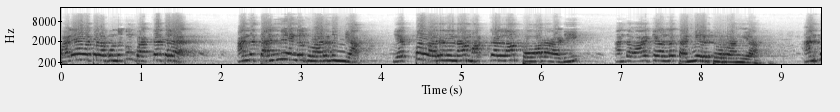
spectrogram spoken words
பழையவத்தல குண்டுக்கும் பக்கத்துல. அந்த தண்ணி எங்களுக்கு வருதுங்கய்யா. எப்ப வருதுன்னா மக்கள்லாம் போராடி அந்த வாய்க்கால்ல தண்ணி எடுத்து விடுறாங்கய்யா. அந்த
